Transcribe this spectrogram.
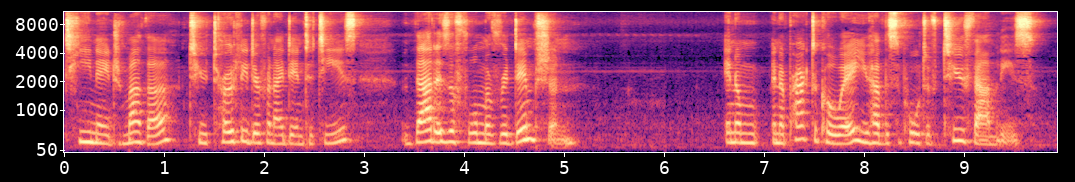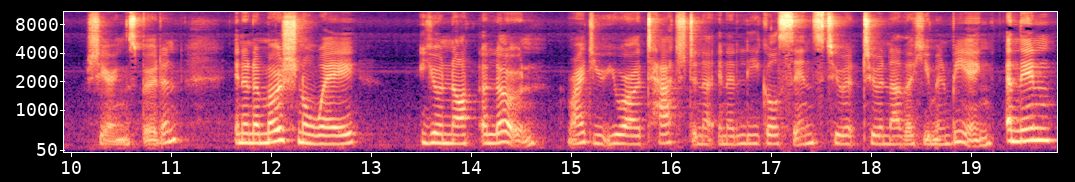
teenage mother, two totally different identities, that is a form of redemption. In a, in a practical way, you have the support of two families sharing this burden. In an emotional way, you're not alone, right? You, you are attached in a, in a legal sense to it, to another human being. And then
